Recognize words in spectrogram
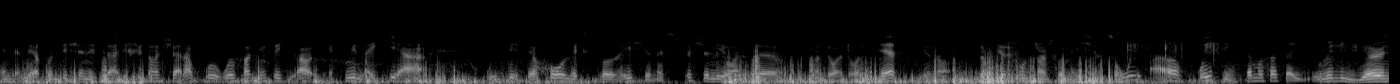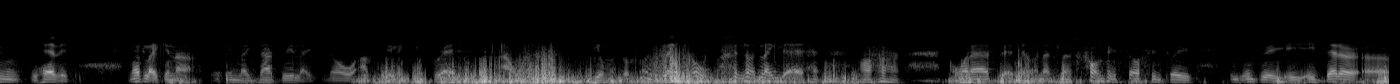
And then their condition is that if you don't shut up, we'll, we'll fucking take you out. And we're like, yeah, we did the whole exploration, especially on the on the on death, you know. It's a beautiful transformation. So we are waiting. Some of us are really yearning to have it, not like in a in like that way. Like, no, I'm feeling depressed. I wanna kill myself. No, it's like no, not like that. I wanna I wanna transform myself into a into a, a, a better uh,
